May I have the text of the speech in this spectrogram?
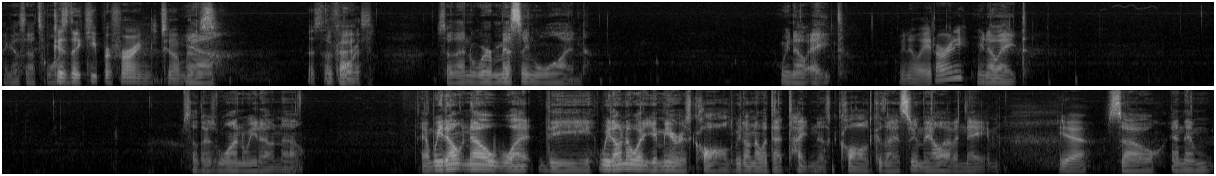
I guess that's one. Because they keep referring to him as Yeah. as the Okay. fourth. So then we're missing one. We know eight. We know eight already? We know eight. So there's one we don't know. And we don't know what the we don't know what Ymir is called. We don't know what that Titan is called because I assume they all have a name. Yeah. So and then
